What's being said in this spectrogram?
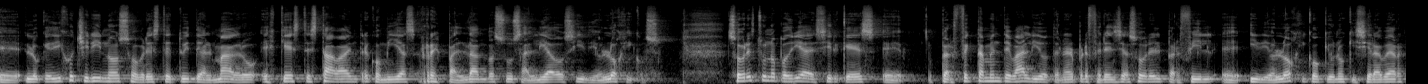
eh, lo que dijo Chirino sobre este tuit de Almagro es que este estaba, entre comillas, respaldando a sus aliados ideológicos. Sobre esto uno podría decir que es eh, perfectamente válido tener preferencia sobre el perfil eh, ideológico que uno quisiera ver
